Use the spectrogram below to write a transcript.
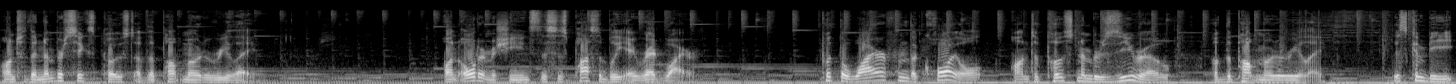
onto the number 6 post of the pump motor relay. On older machines, this is possibly a red wire. Put the wire from the coil onto post number 0 of the pump motor relay. This can be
